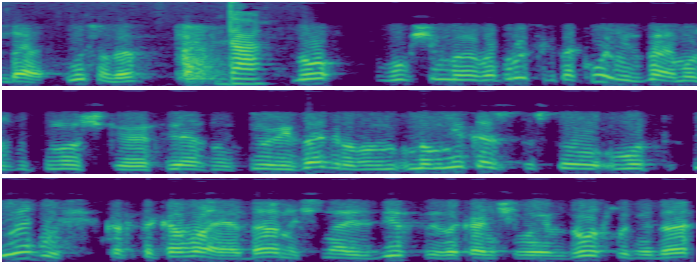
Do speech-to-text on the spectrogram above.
Да, слышно, да? Да. Ну, в общем, э, вопросик такой, не знаю, может быть, немножечко связан с теорией заговора, но, но мне кажется, что вот обувь как таковая, да, начиная с детства и заканчивая взрослыми, да,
